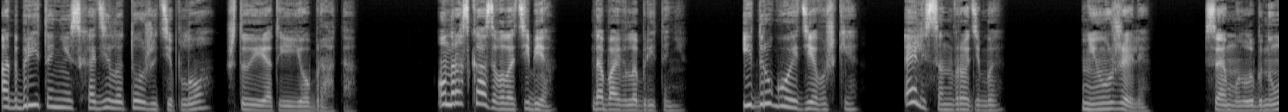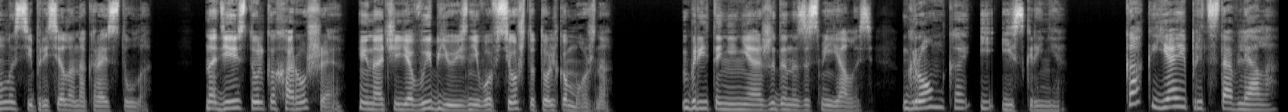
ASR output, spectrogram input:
От Британи исходило то же тепло, что и от ее брата. «Он рассказывал о тебе», — добавила Британи. «И другой девушке. Эллисон вроде бы». «Неужели?» Сэм улыбнулась и присела на край стула. «Надеюсь, только хорошее, иначе я выбью из него все, что только можно». Британи неожиданно засмеялась, громко и искренне. «Как я и представляла».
